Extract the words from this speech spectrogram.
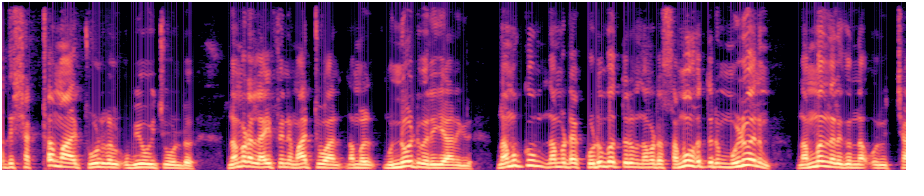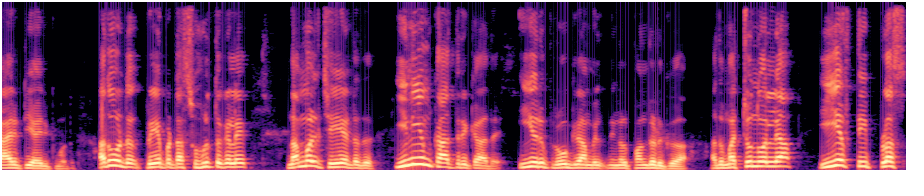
അതിശക്തമായ ടൂളുകൾ ഉപയോഗിച്ചുകൊണ്ട് നമ്മുടെ ലൈഫിനെ മാറ്റുവാൻ നമ്മൾ മുന്നോട്ട് വരികയാണെങ്കിൽ നമുക്കും നമ്മുടെ കുടുംബത്തിനും നമ്മുടെ സമൂഹത്തിനും മുഴുവനും നമ്മൾ നൽകുന്ന ഒരു ചാരിറ്റി ആയിരിക്കും അത്. അതുകൊണ്ട് പ്രിയപ്പെട്ട സുഹൃത്തുക്കളെ നമ്മൾ ചെയ്യേണ്ടത് ഇനിയും കാത്തിരിക്കാതെ ഈ ഒരു പ്രോഗ്രാമിൽ നിങ്ങൾ പങ്കെടുക്കുക. അത് മറ്റൊന്നുമല്ല E F T plus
